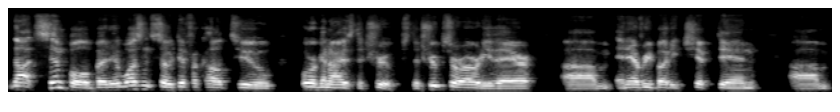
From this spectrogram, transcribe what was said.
not simple, but it wasn't so difficult to organize the troops. The troops are already there, um, and everybody chipped in. Um,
